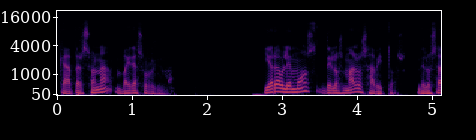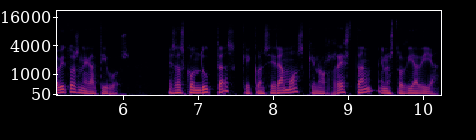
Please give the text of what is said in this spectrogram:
Cada persona va a ir a su ritmo. Y ahora hablemos de los malos hábitos, de los hábitos negativos, esas conductas que consideramos que nos restan en nuestro día a día,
